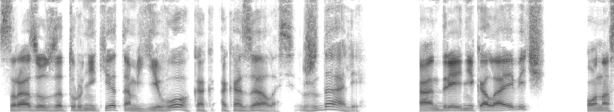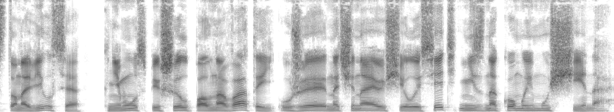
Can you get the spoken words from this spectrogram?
Сразу за турникетом его, как оказалось, ждали. «Андрей Николаевич?» Он остановился, к нему спешил полноватый, уже начинающий лысеть незнакомый мужчина.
